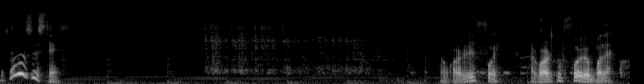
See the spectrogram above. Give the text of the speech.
Eu só dou assistência. Agora ele foi. Agora tu foi, ô boneco.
